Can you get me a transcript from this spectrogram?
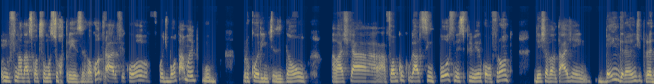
no final das contas foi uma surpresa. Ao contrário, ficou, ficou de bom tamanho para o Corinthians. Então, eu acho que a, a, forma como o Galo se impôs nesse primeiro confronto deixa a vantagem bem grande para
